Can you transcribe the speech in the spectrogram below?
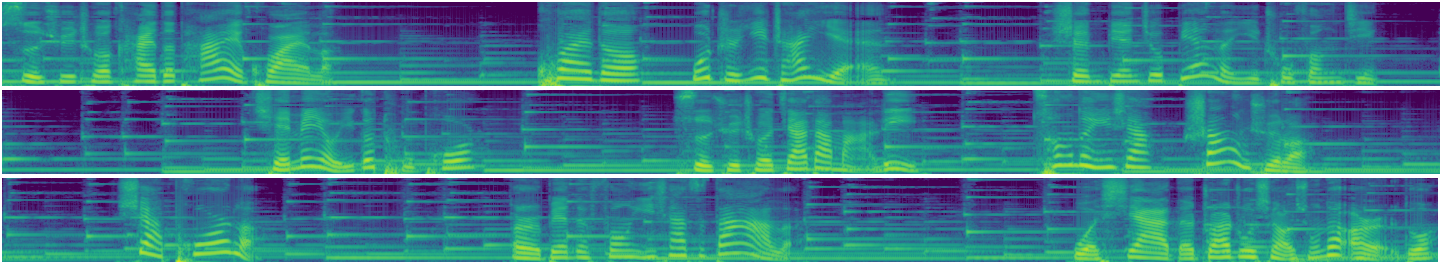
四驱车开得太快了，快的我只一眨眼，身边就变了一处风景。前面有一个土坡，四驱车加大马力，噌的一下上去了。下坡了，耳边的风一下子大了，我吓得抓住小熊的耳朵，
